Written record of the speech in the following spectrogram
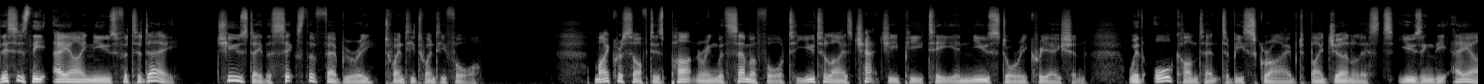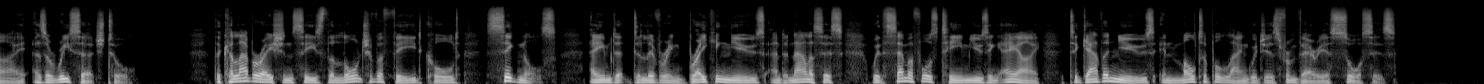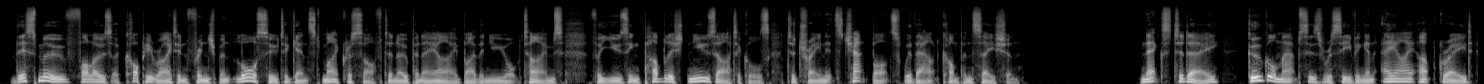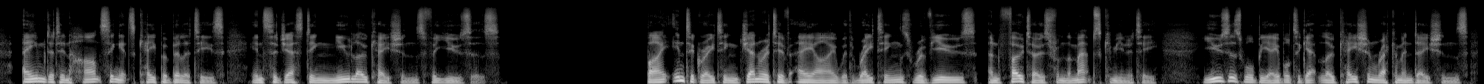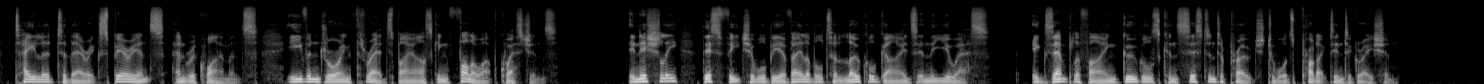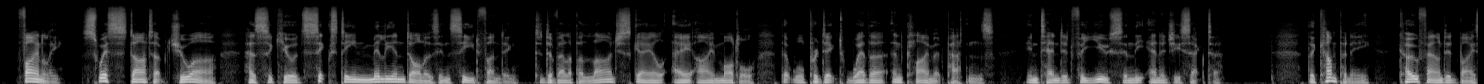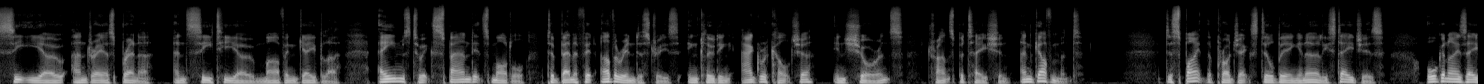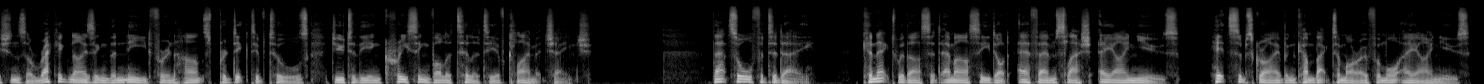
This is the AI news for today, Tuesday, the 6th of February, 2024. Microsoft is partnering with Semafor to utilize ChatGPT in news story creation, with all content to be scribed by journalists using the AI as a research tool. The collaboration sees the launch of a feed called Signals, aimed at delivering breaking news and analysis, with Semafor's team using AI to gather news in multiple languages from various sources. This move follows a copyright infringement lawsuit against Microsoft and OpenAI by the New York Times for using published news articles to train its chatbots without compensation. Next today, Google Maps is receiving an AI upgrade aimed at enhancing its capabilities in suggesting new locations for users. By integrating generative AI with ratings, reviews, and photos from the Maps community, users will be able to get location recommendations tailored to their experience and requirements, even drawing threads by asking follow up questions. Initially, this feature will be available to local guides in the US, exemplifying Google's consistent approach towards product integration. Finally, Swiss startup Jua has secured $16 million in seed funding to develop a large scale AI model that will predict weather and climate patterns, intended for use in the energy sector. The company, co founded by CEO Andreas Brenner and CTO Marvin Gabler, aims to expand its model to benefit other industries, including agriculture, insurance, transportation, and government. Despite the project still being in early stages, organizations are recognizing the need for enhanced predictive tools due to the increasing volatility of climate change. That's all for today. Connect with us at mrc.fm/ai news. Hit subscribe and come back tomorrow for more AI news.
